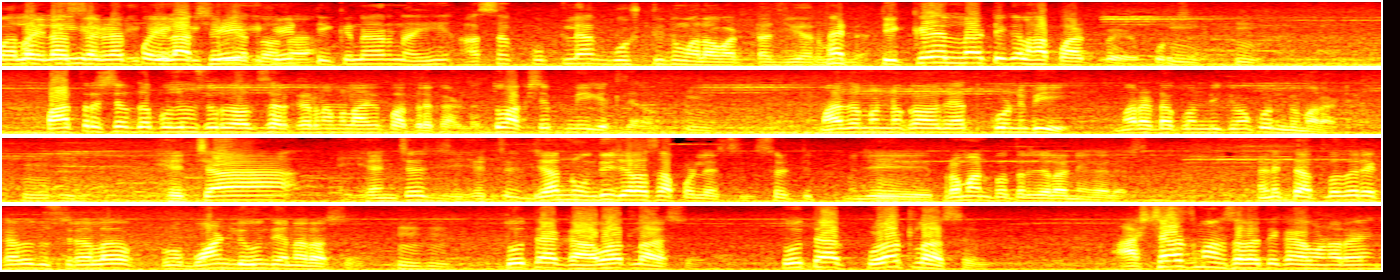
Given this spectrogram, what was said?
पहिला सगळ्यात पहिला आक्षेप घेतला होता. टिकणार नाही असं कुठल्या गोष्टी तुम्हाला वाटतात जी आर नाही टिकेल ना टिकेल हा पाठ पुढचा. पात्र शब्दापासून सुरू झालं सरकारनं मला आम्ही पात्र काढलं. तो आक्षेप मी घेतलेला होता माझं म्हणणं काय होतं यात कुणबी मराठा कुणबी किंवा कुणबी मराठा. ह्याच्या ह्यांच्या ह्याच्या ज्या नोंदी ज्याला सापडल्या असतील सर्टिफ म्हणजे प्रमाणपत्र ज्याला निघाले असतील. आणि त्यातलं जर एखादा दुसऱ्याला बॉन्ड लिहून देणार असेल तो त्या गावातला असेल तो त्या कुळातला असेल अशाच माणसाला ते काय होणार आहे?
